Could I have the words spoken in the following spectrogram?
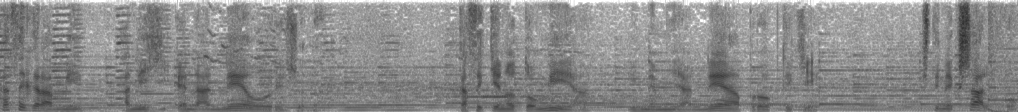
Κάθε γραμμή ανοίγει ένα νέο ορίζοντα. Κάθε καινοτομία είναι μια νέα προοπτική. Στην Εξάλκο,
